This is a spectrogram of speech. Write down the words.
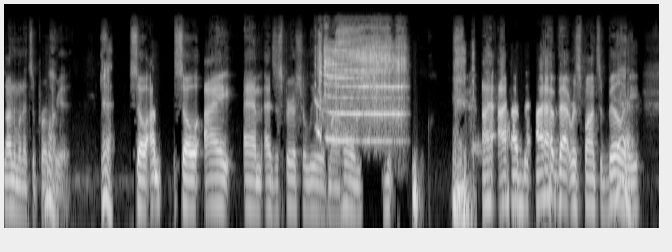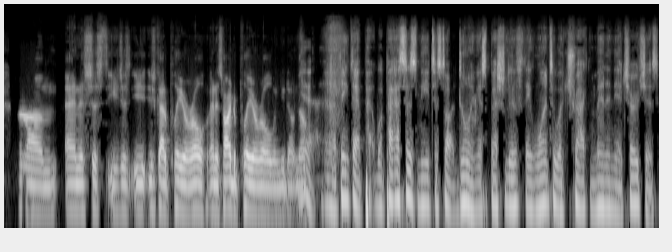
son when it's appropriate. Yeah. So I'm so I am as a spiritual leader of my home. I, I have that, I have that responsibility. Yeah. Um, and it's just you just you, you just got to play your role, and it's hard to play a role when you don't know. Yeah, and I think that what pastors need to start doing, especially if they want to attract men in their churches,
